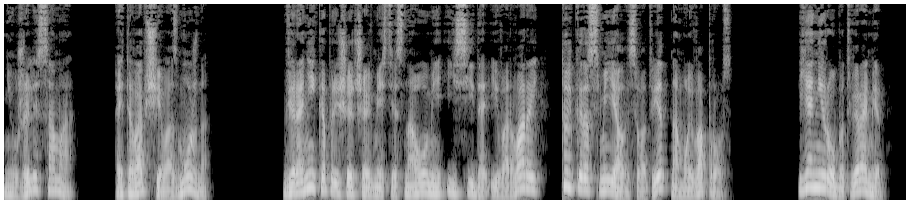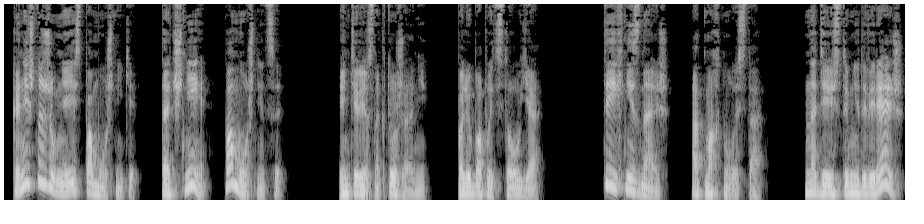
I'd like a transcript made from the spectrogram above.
Неужели сама? Это вообще возможно? Вероника, пришедшая вместе с Наоми, Исида и Варварой, только рассмеялась в ответ на мой вопрос. «Я не робот, Веромир. Конечно же, у меня есть помощники. Точнее, помощницы. Интересно, кто же они? Полюбопытствовал я. Ты их не знаешь, отмахнулась та. Надеюсь, ты мне доверяешь?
